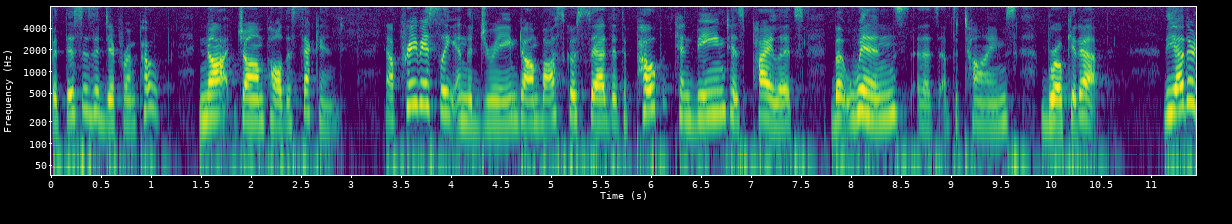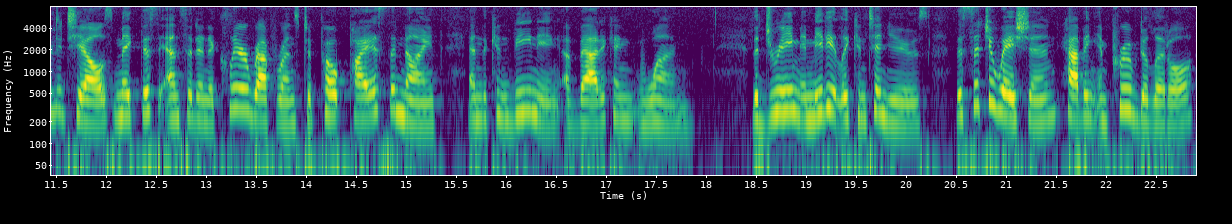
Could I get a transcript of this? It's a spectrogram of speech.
But this is a different pope, not John Paul II. Now, previously in the dream, Don Bosco said that the Pope convened his pilots, but winds, that's at the times, broke it up. The other details make this incident a clear reference to Pope Pius IX and the convening of Vatican I. The dream immediately continues. The situation having improved a little,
